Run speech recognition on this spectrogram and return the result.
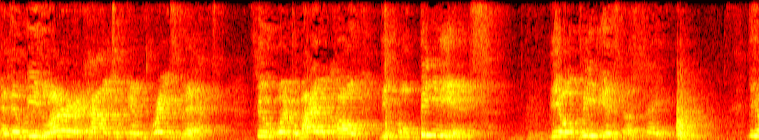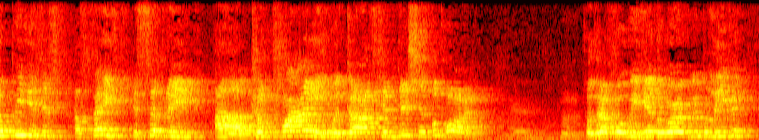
And then we learn how to embrace that through what the Bible calls the obedience, the obedience of faith. The obedience of faith is simply uh, complying with God's conditions for pardon. So therefore, we hear the word, we believe it,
